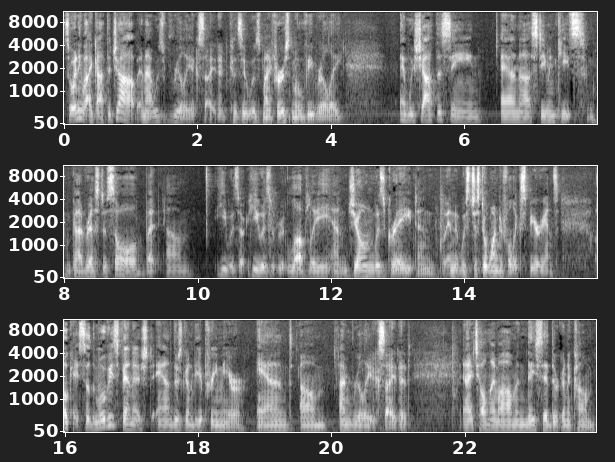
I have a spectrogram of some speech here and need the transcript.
so anyway, I got the job, and I was really excited because it was my first movie, really. And we shot the scene, and uh, Steven Keats, God rest his soul, but um, he was he was lovely, and Joan was great, and and it was just a wonderful experience. Okay, so the movie's finished, and there's going to be a premiere, and um, I'm really excited. And I tell my mom, and they said they're going to come.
